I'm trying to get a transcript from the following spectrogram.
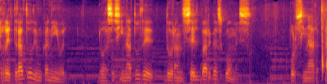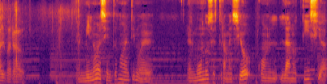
Retrato de un caníbal. Los asesinatos de Dorancel Vargas Gómez por Sinar Alvarado. En 1999, el mundo se estremeció con la noticia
